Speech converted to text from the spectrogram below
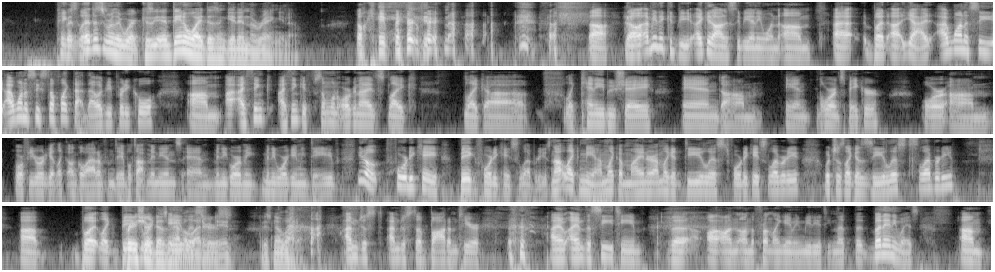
pink But slips. that doesn't really work because Dana White doesn't get in the ring. You know. Okay, fair, fair enough. uh, no, I mean it could be, it could honestly be anyone. Um, uh, but uh, yeah, I, I want to see, I want to see stuff like that. That would be pretty cool. Um, I, I think, I think if someone organized like, like, uh, like Kenny Boucher and um and Lawrence Baker, or um, or if you were to get like Uncle Atom from Tabletop Minions and Mini War Mini Wargaming Dave, you know, 40k big 40k celebrities, not like me. I'm like a minor. I'm like a D-list 40k celebrity, which is like a Z-list celebrity. Uh, but like big. Pretty sure like, it doesn't have a letter, dude. There's no letter. I'm just I'm just a bottom tier. I am I am the C team, the on on the frontline gaming media team. That, that but anyways, um,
